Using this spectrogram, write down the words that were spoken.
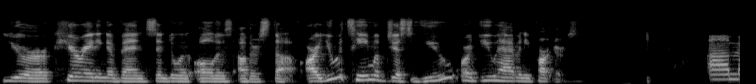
your curating events and doing all this other stuff, are you a team of just you or do you have any partners? Um,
